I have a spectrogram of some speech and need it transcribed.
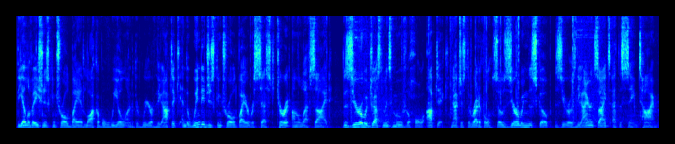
The elevation is controlled by a lockable wheel under the rear of the optic, and the windage is controlled by a recessed turret on the left side. The zero adjustments move the whole optic, not just the reticle, so zeroing the scope zeroes the iron sights at the same time.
